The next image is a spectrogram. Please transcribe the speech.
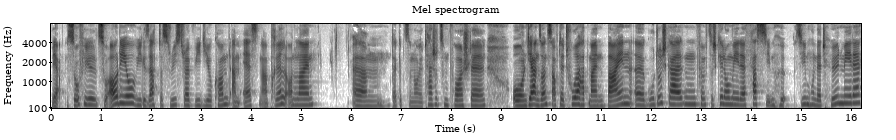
Ja, so viel zu Audio. Wie gesagt, das Restripe-Video kommt am 1. April online. Ähm, da gibt's eine neue Tasche zum Vorstellen. Und ja, ansonsten auf der Tour hat mein Bein äh, gut durchgehalten. 50 Kilometer, fast 700 Höhenmeter.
